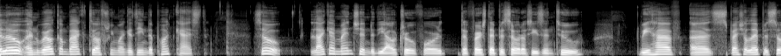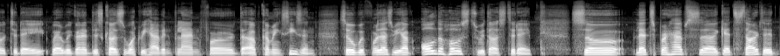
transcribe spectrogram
Hello and welcome back to Offspring Magazine, the podcast. So, like I mentioned in the outro for the first episode of season two, we have a special episode today where we're going to discuss what we have in plan for the upcoming season. So, for that, we have all the hosts with us today. So, let's perhaps uh, get started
